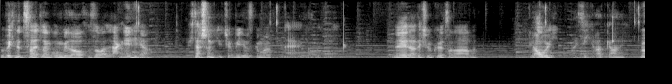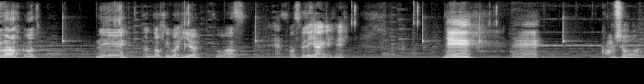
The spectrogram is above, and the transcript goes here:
So bin ich eine Zeit lang rumgelaufen. Ist aber lange her. Habe ich da schon YouTube-Videos gemacht? Nee, glaube ich nicht. Nee, da hatte ich schon kürzere Haare. Glaube ich. Weiß ich gerade gar nicht. Ach Gott. Nee, dann doch lieber hier. Sowas. Sowas will ich eigentlich nicht. Nee. Nee. Komm schon.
